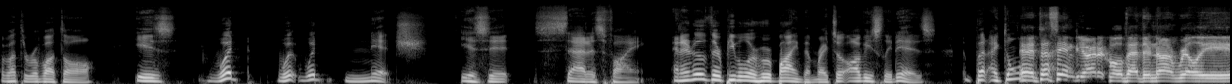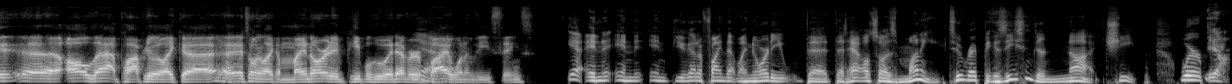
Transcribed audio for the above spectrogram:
about the robot doll is what what what niche is it satisfying? And I know that there are people who are buying them, right? So obviously it is, but I don't. It does say in the article that they're not really uh, all that popular. Like, uh, Yeah. it's only like a minority of people who would ever Yeah. buy one of these things. Yeah, and and and you got to find that minority that that also has money too, right? Because these things are not cheap. Where Yeah,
